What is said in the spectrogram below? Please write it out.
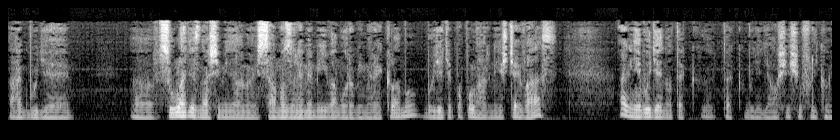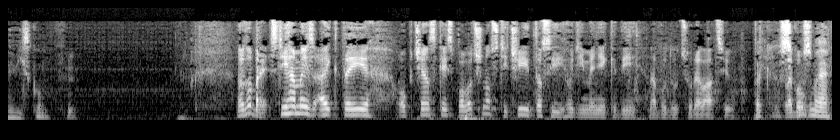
ak bude v súlade s našimi záujmami, samozrejme my vám urobíme reklamu, budete populárni ešte aj vás. Ak nebude, no tak, tak bude ďalší šuflíkový výskum. No dobre, stíhame ísť aj k tej občianskej spoločnosti, či to si hodíme niekedy na budúcu reláciu? Tak Lebo... skúsme,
